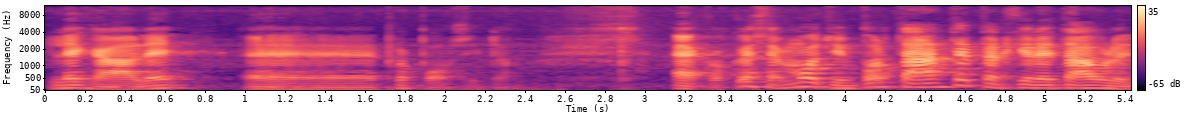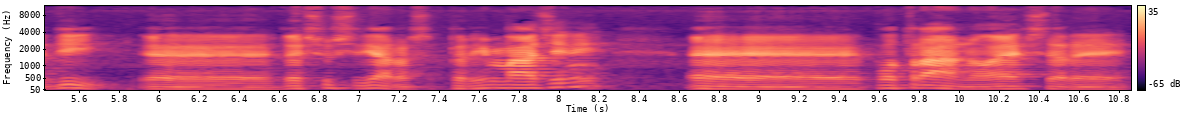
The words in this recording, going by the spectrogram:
legale eh, proposito. Ecco, questo è molto importante perché le tavole di, eh, del sussidiario per immagini eh, potranno essere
